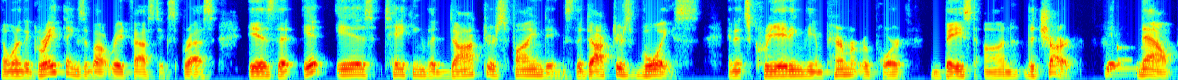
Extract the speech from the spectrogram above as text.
Now, one of the great things about RateFast Express is that it is taking the doctor's findings, the doctor's voice, and it's creating the impairment report based on the chart. Now,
